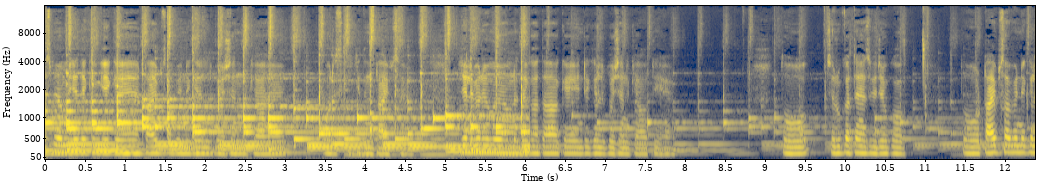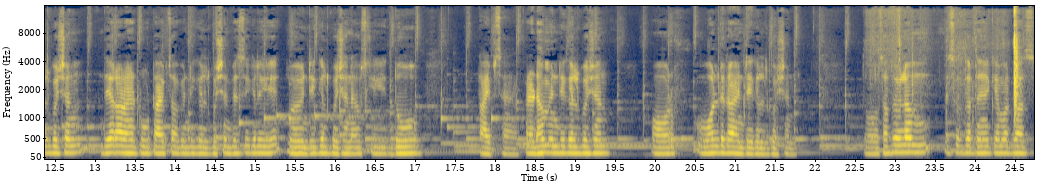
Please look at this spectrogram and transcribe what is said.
इसमें हम ये देखेंगे कि टाइप्स ऑफ़ इंटीग्रल इक्वेशन क्या है और इसकी कितनी टाइप्स हैं। पिछली वीडियो में हमने देखा था कि इंटीग्रल इक्वेशन क्या होती है। तो शुरू करते हैं इस वीडियो को। तो टाइप्स ऑफ़ इंटीग्रल इक्वेशन देर आ रहे हैं two types of integral equation basically जो इंटीग्रल इक्वेशन है, उसकी दो टाइप्स हैं। फ्रेडम इंटीग्रल इक्वेशन और वोल्टेरा इंटीग्रल इक्वेशन तो सबसे पहले हम डिस्कस करते हैं कि हमारे पास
